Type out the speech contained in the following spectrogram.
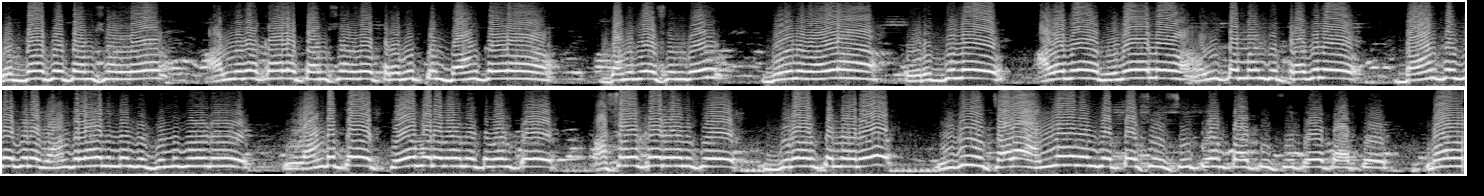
వృద్ధాప్య పెన్షన్లు అన్ని రకాల పెన్షన్లు ప్రభుత్వం బ్యాంకుల్లో జమ చేసింది. దీనివల్ల వృద్ధులు అలాగే విధవులు అంతమంది ప్రజలు బ్యాంకు దగ్గర వందలాది మంది గుమిగూడి ఎండతో తీవ్రమైనటువంటి అసౌకర్యానికి గురవుతున్నారు. ఇది చాలా అన్యాయం అని చెప్పేసి సిపిఎం పార్టీ సిపిఐ పార్టీ మేము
